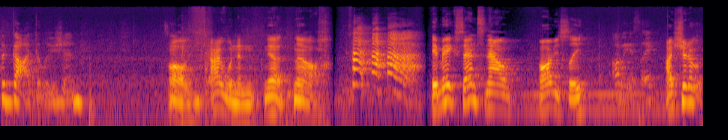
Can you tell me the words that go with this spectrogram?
The God delusion. Oh, I wouldn't, yeah, no. it makes sense now, obviously. Obviously. I should have,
